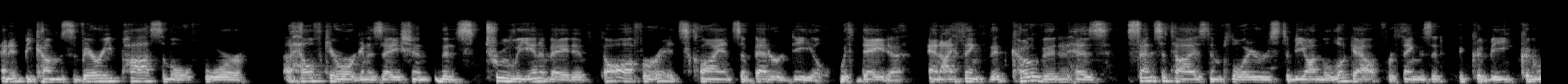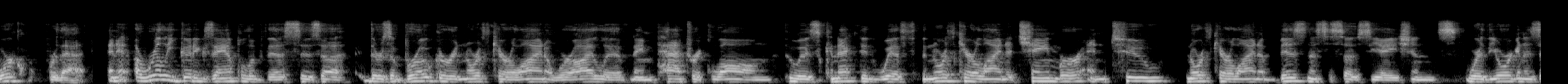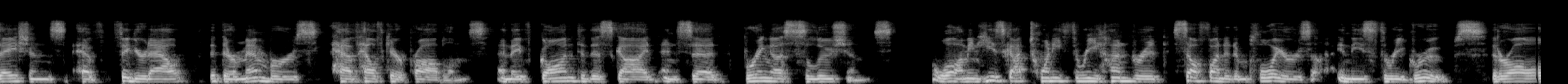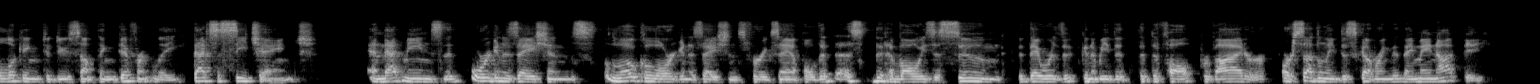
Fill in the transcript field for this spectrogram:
And it becomes very possible for a healthcare organization that's truly innovative to offer its clients a better deal with data. And I think that COVID has sensitized employers to be on the lookout for things that could be could work for that. And a really good example of this is a, uh, there's a broker in North Carolina where I live named Patrick Long, who is connected with the North Carolina Chamber and two North Carolina business associations, where the organizations have figured out that their members have healthcare problems. And they've gone to this guy and said, bring us solutions. Well, I mean, he's got 2,300 self funded employers in these three groups that are all looking to do something differently. That's a sea change. And that means that organizations, local organizations, for example, that, that have always assumed that they were the, going to be the, the default provider, are suddenly discovering that they may not be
